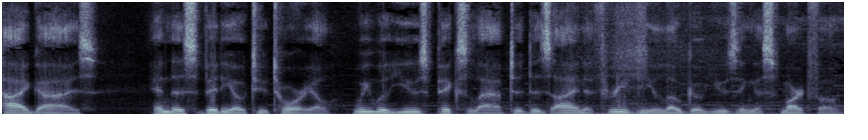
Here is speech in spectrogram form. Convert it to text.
Hi guys. In this video tutorial, we will use Pixellab to design a 3D logo using a smartphone.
